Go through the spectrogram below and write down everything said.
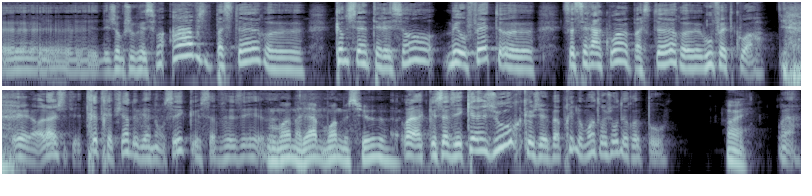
euh, des gens que je connaissais pas, ah vous êtes pasteur, euh, comme c'est intéressant, mais au fait, euh, ça sert à quoi un pasteur euh, Vous faites quoi? Et alors là, j'étais très très fier de lui annoncer que ça faisait euh, Moi, madame, moi, monsieur. voilà, que ça faisait 15 jours que j'avais pas pris le moindre jour de repos. Ouais. Voilà.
